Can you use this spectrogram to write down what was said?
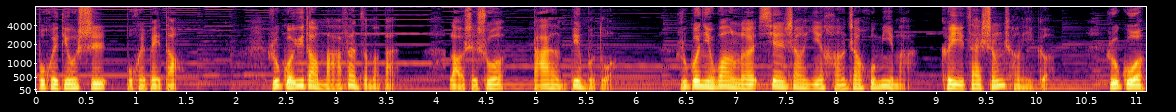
不会丢失，不会被盗。如果遇到麻烦怎么办？老实说，答案并不多。如果你忘了线上银行账户密码，可以再生成一个。如果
